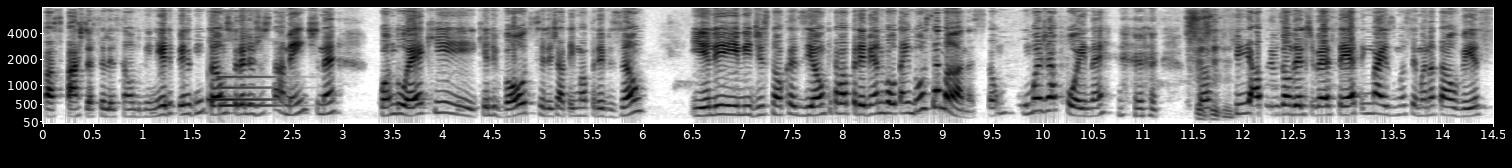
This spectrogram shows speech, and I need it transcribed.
faz parte da seleção do Mineiro, e perguntamos para ele justamente, né, quando é que, que ele volta, se ele já tem uma previsão, e ele me disse na ocasião que estava prevendo voltar em duas semanas. Então, uma já foi, né? então, se a previsão dele estiver certa, em mais uma semana, talvez,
